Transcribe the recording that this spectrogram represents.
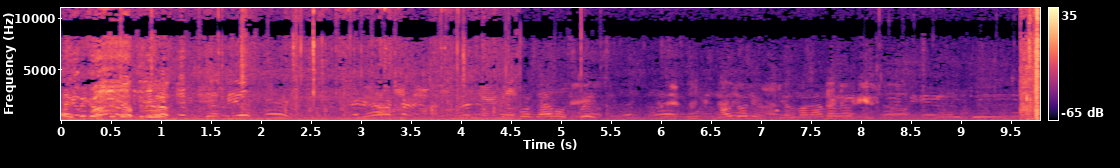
Hey, pick it up, pick it up, pick it up. How done you? You have ammo?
